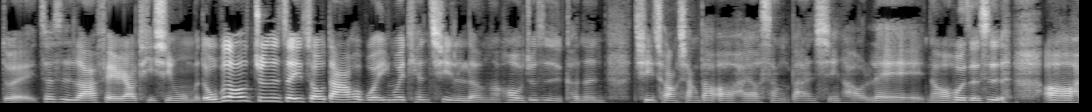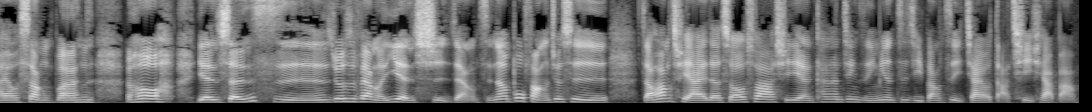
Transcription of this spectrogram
对，这是拉斐尔要提醒我们的。我不知道，就是这一周大家会不会因为天气冷，然后就是可能起床想到哦还要上班，心好累，然后或者是哦还要上班，然后眼神死，就是非常的厌世这样子。那不妨就是早上起来的时候刷牙洗脸，看看镜子里面自己，帮自己加油打气一下吧。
